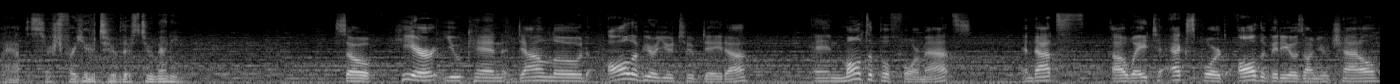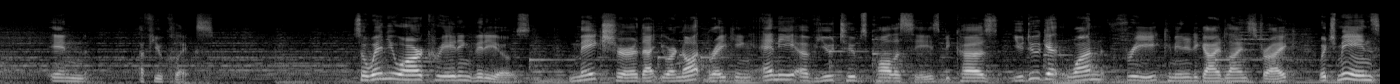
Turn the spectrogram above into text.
I have to search for YouTube, there's too many. So here you can download all of your YouTube data in multiple formats, and that's a way to export all the videos on your channel in a few clicks. So when you are creating videos, make sure that you are not breaking any of YouTube's policies because you do get one free community guideline strike, which means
